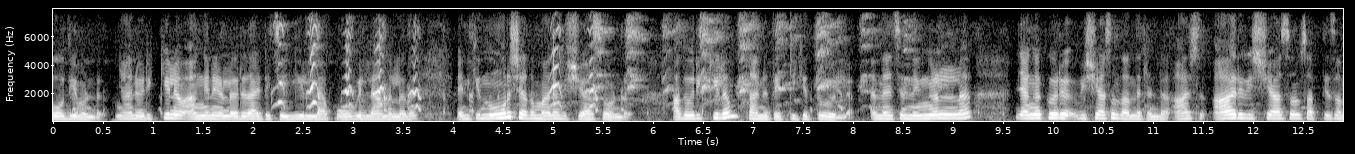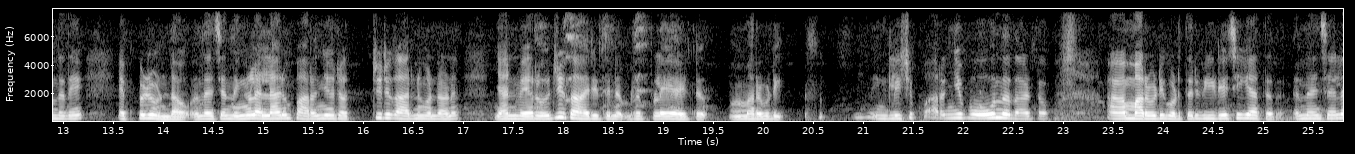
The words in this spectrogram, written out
ബോധ്യമുണ്ട്. ഞാൻ ഒരിക്കലും അങ്ങനെയുള്ള ഒരിതായിട്ട് ചെയ്യില്ല പോവില്ല എന്നുള്ളത് എനിക്ക് നൂറ് ശതമാനം വിശ്വാസമുണ്ട്. അതൊരിക്കലും തന്നു തെറ്റിക്കത്തുമില്ല. എന്ന് വെച്ചാൽ നിങ്ങളിൽ ഞങ്ങൾക്കൊരു വിശ്വാസം തന്നിട്ടുണ്ട്. ആ ആ ഒരു വിശ്വാസവും സത്യസന്ധതയും എപ്പോഴും ഉണ്ടാവും. എന്താ വെച്ചാൽ നിങ്ങളെല്ലാവരും പറഞ്ഞ ഒരു ഒറ്റൊരു കാരണം കൊണ്ടാണ് ഞാൻ വേറെ ഒരു കാര്യത്തിനും റിപ്ലൈ ആയിട്ട് മറുപടി ഇംഗ്ലീഷ് പറഞ്ഞു പോകുന്നതാട്ടോ. മറുപടി കൊടുത്തൊരു വീഡിയോ ചെയ്യാത്തത്. എന്താ വെച്ചാൽ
